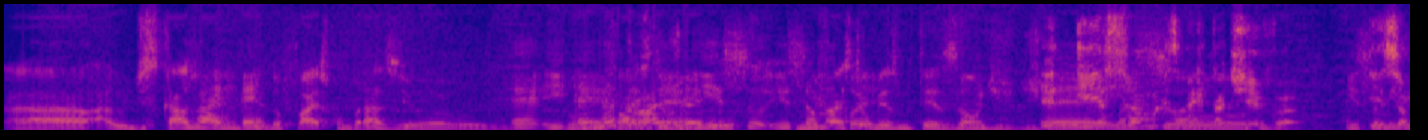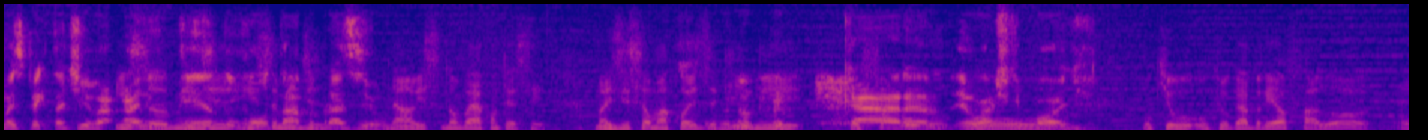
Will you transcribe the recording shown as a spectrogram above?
ah, o descaso Ah, que a. Nintendo faz com o Brasil. eu- É, e, Não é, me faz mas ter- é, isso, isso não é faz ter coisa. o mesmo tesão de. de É, Isso é uma expectativa. Isso, Isso me- é uma expectativa. A isso Nintendo diz- voltar pro Brasil. Não, isso não vai acontecer. Mas isso é uma coisa que me. Cara, o- eu acho que pode. O que o, o que o Gabriel falou, é,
